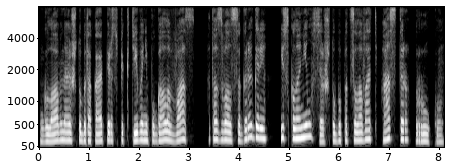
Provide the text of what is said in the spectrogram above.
Главное, чтобы такая перспектива не пугала вас», — отозвался Грегори и склонился, чтобы поцеловать Астер руку.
